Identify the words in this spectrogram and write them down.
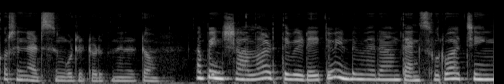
കുറച്ച് നട്ട്സും കൂടി ഇട്ട് കൊടുക്കുന്നുണ്ട് കേട്ടോ അപ്പോൾ ഇൻഷാല്ല അടുത്ത വീഡിയോ ആയിട്ട് വീണ്ടും വരാം. താങ്ക്സ് ഫോർ വാച്ചിങ്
